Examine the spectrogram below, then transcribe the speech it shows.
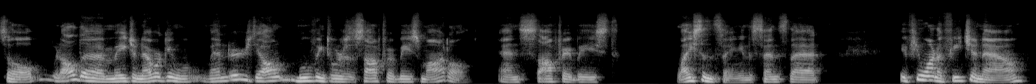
so with all the major networking vendors, they're all moving towards a software-based model and software-based licensing in the sense that if you want a feature now,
